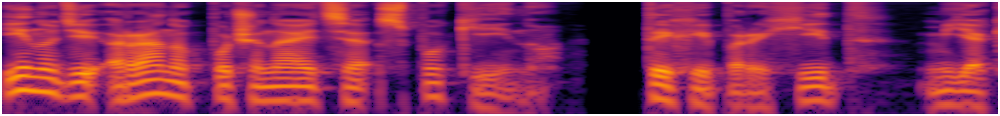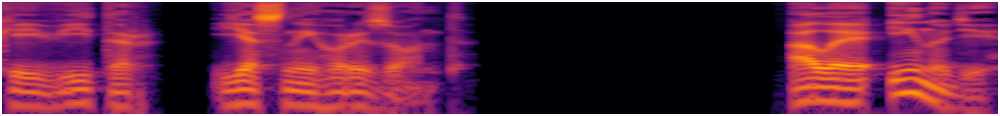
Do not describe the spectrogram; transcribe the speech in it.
Іноді ранок починається спокійно, тихий перехід, м'який вітер, ясний горизонт. Але іноді,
